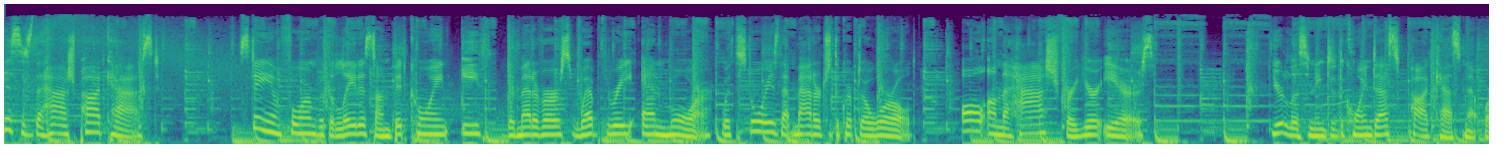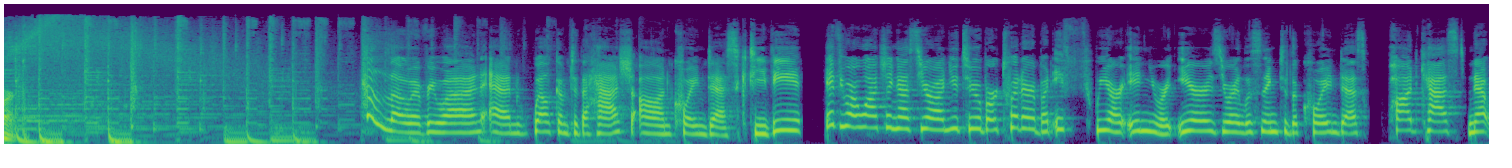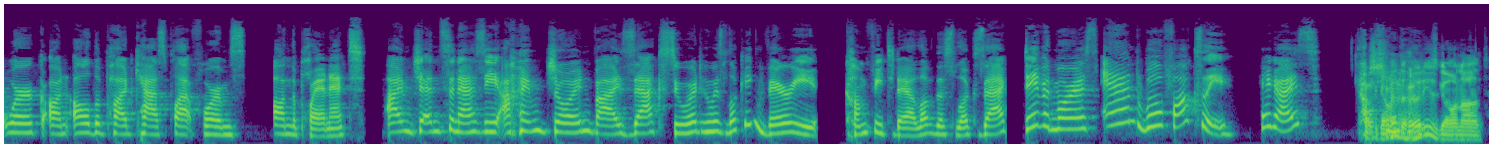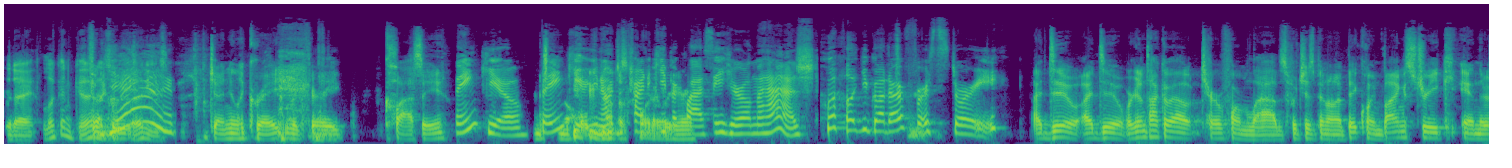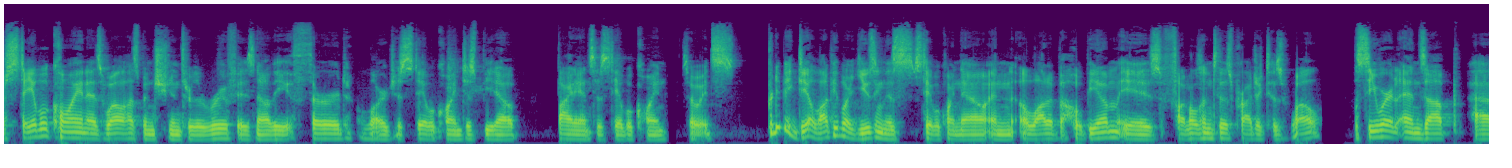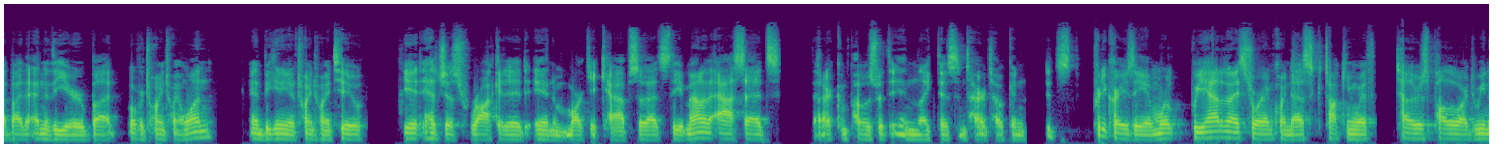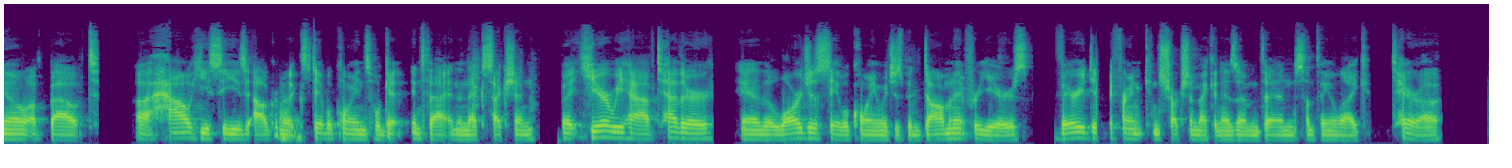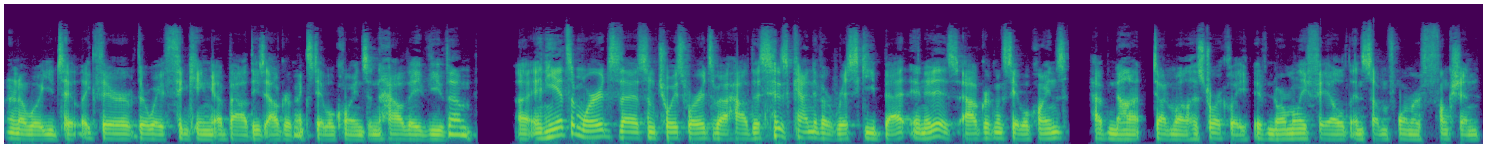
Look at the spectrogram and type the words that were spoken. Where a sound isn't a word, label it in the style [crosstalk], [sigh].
This is the Hash Podcast. Stay informed with the latest on Bitcoin, ETH, the metaverse, Web3, and more with stories that matter to the crypto world. All on the Hash for your ears. You're listening to the Coindesk Podcast Network. Hello, everyone, and welcome to the Hash on Coindesk TV. If you are watching us, you're on YouTube or Twitter, but if we are in your ears, you are listening to the Coindesk podcast network on all the podcast platforms on the planet. I'm Jen Sanasie. [laughs] I'm joined by Zach Seward, who is looking very comfy today. I love this look. Zach, David Morris, and Will Foxley. Hey, guys. How's it going? The hoodie's going on today. Looking good. Yeah. Jen, you look great. You look very classy. Thank you. Thank you. You know, just trying to keep it classy here on the hash. [laughs] Well, you got our first story. I do. I do. We're going to talk about Terraform Labs, which has been on a Bitcoin buying streak, and their stable coin as well has been shooting through the roof. It is now the third largest stable coin, just beat out Binance's stable coin. So it's pretty big deal. A lot of people are using this stable coin now, and a lot of Hopium is funneled into this project as well. We'll see where it ends up uh, by the end of the year, but over 2021 and beginning of 2022, it has just rocketed in market cap. So that's the amount of the assets that are composed within like this entire token. It's pretty crazy. And we're, we had a nice story on CoinDesk talking with Tether's Paolo Ardoino about uh, how he sees algorithmic stablecoins. We'll get into that in the next section. But here we have Tether and the largest stablecoin, which has been dominant for years. Very different construction mechanism than something like Terra. I don't know what you'd say, like their their way of thinking about these algorithmic stablecoins and how they view them. Uh, and he had some words, that, some choice words about how this [laughs] is kind of a risky bet, and it is. Algorithmic stablecoins have not done well historically. They've normally failed in some form or function.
